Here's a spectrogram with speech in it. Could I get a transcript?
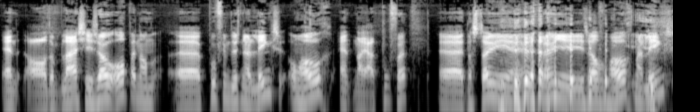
En oh, dan blaas je je zo op en dan eh, poef je hem dus naar links omhoog. En nou ja, het poefen. eh, dan steun je- steun je jezelf omhoog naar links.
